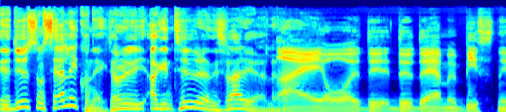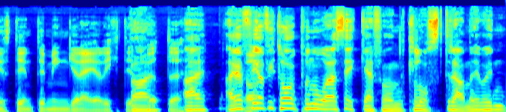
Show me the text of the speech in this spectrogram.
Är det du som säljer Connect? Har du agenturen i Sverige eller? Nej, ja, det, det, det här med business det är inte min grej riktigt. Ja, Vet nej. Ja, jag, Ja. jag fick tag på några säckar från Klostra, men det var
